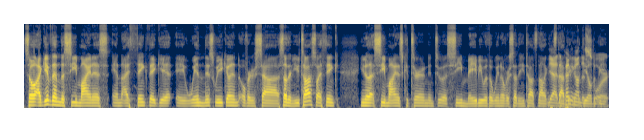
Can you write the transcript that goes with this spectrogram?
So I give them the C minus, and I think they get a win this weekend over Sa- Southern Utah. So I think you know that C minus could turn into a C maybe with a win over Southern Utah. It's not like Yeah, it's that big of a deal score. to beat.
